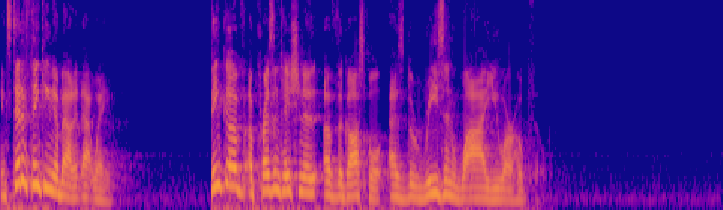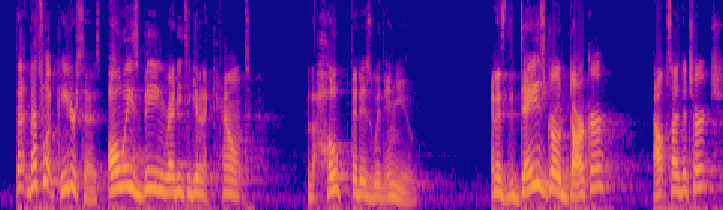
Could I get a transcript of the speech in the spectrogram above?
Instead of thinking about it that way, Think of a presentation of the gospel as the reason why you are hope filled. That, that's what Peter says, always being ready to give an account for the hope that is within you. And as the days grow darker outside the church,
